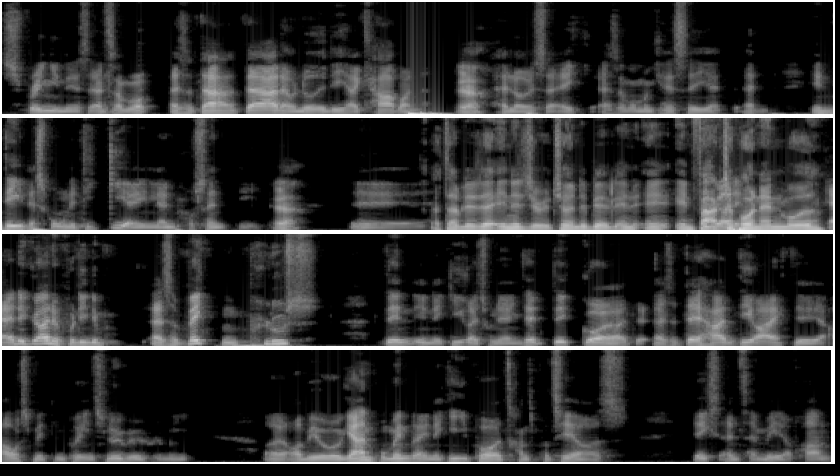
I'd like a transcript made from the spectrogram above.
springiness. Altså, hvor, altså der, der er der jo noget i det her carbon Ja, halløjsa, ikke? Altså, hvor man kan se, at, at en del af skoene, de giver en eller anden procentdel. ja, Øh, Altså der bliver det der energy return, det bliver en, en, en faktor på en anden måde. ja, det gør det, fordi det, altså vægten plus den energireturnering, det, det, går, altså, det har en direkte afsmitning på ens løbeøkonomi. Og, og vi vil jo gerne bruge mindre energi på at transportere os x antal meter frem.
